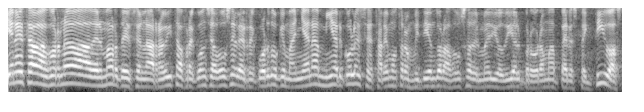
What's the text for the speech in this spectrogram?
Y en esta jornada del martes en la revista Frecuencia 12 les recuerdo que mañana miércoles estaremos transmitiendo a las 12 del mediodía el programa Perspectivas,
